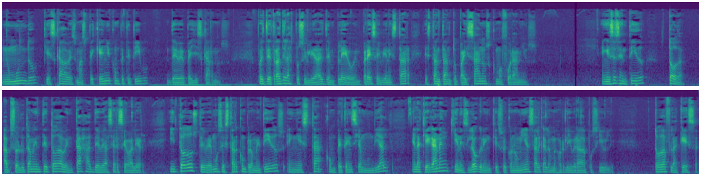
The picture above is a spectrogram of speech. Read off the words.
en un mundo que es cada vez más pequeño y competitivo, debe pellizcarnos, pues detrás de las posibilidades de empleo, empresa y bienestar están tanto paisanos como foráneos. En ese sentido, toda, absolutamente toda ventaja debe hacerse valer, y todos debemos estar comprometidos en esta competencia mundial en la que ganan quienes logren que su economía salga lo mejor librada posible. Toda flaqueza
